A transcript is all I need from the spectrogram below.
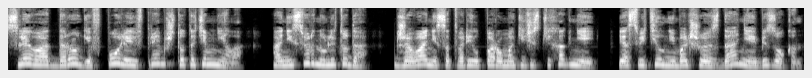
Слева от дороги в поле и впрямь что-то темнело. Они свернули туда. Джованни сотворил пару магических огней и осветил небольшое здание без окон.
